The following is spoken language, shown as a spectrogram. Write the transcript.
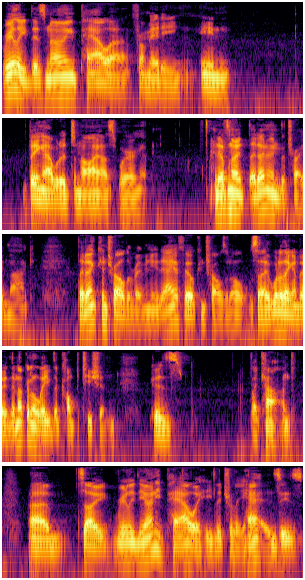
really, there's no power from Eddie in being able to deny us wearing it. He doesn't they don't own the trademark. They don't control the revenue. The AFL controls it all. So what are they going to do? They're not going to leave the competition because they can't. Um, so really, the only power he literally has is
